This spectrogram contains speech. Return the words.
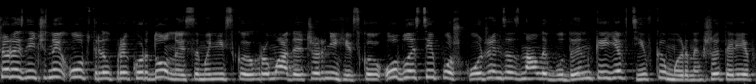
Через нічний обстріл прикордонної Семенівської громади Чернігівської області пошкоджень зазнали будинки і автівки мирних жителів.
